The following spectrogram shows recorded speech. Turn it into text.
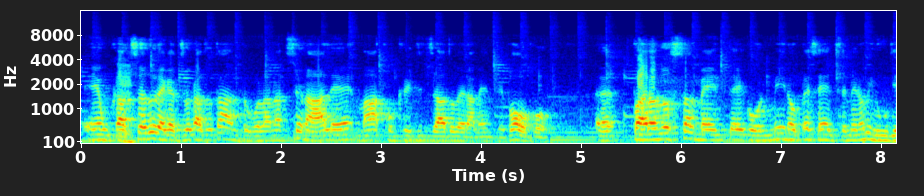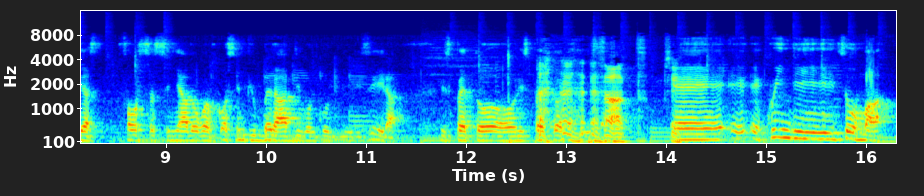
è un calciatore che ha giocato tanto con la nazionale, ma ha concretizzato veramente poco. Eh, paradossalmente con meno presenze, meno minuti, ha forse ha segnato qualcosa in più Berardi col gol di ieri sera rispetto, rispetto a Chiesa. esatto. Sì. E, e, e, quindi insomma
